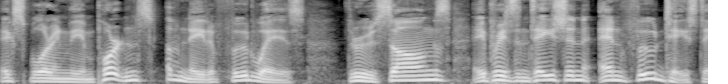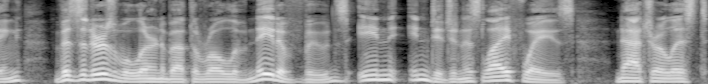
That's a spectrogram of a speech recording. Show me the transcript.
exploring the importance of native foodways. Through songs, a presentation, and food tasting, visitors will learn about the role of native foods in indigenous lifeways. Naturalist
